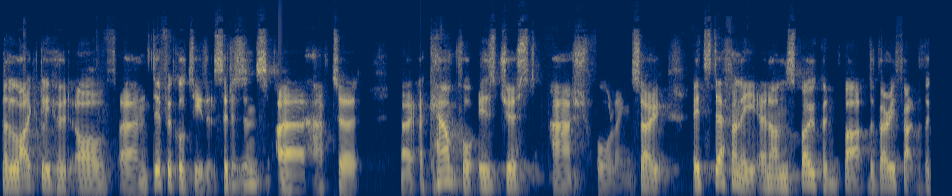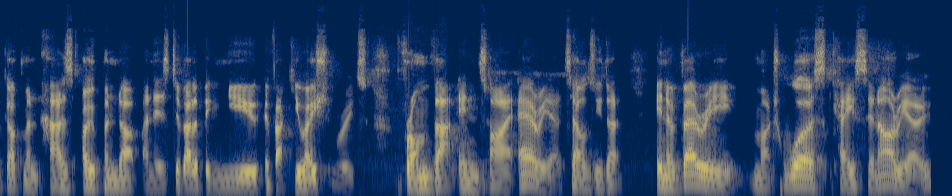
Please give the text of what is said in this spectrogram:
the likelihood of um, difficulty that citizens uh, have to uh, account for is just ash falling. So it's definitely an unspoken, but the very fact that the government has opened up and is developing new evacuation routes from that entire area tells you that in a very much worst case scenario,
